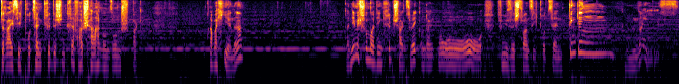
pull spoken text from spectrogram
30% kritischen Trefferschaden und so ein Spack. Aber hier, ne? Dann nehme ich schon mal den Crit-Chance weg und dann... Oh, oh, oh, physisch 20%. Ding, ding! Nice!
